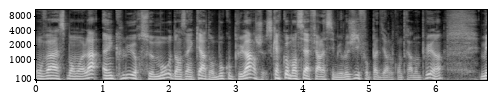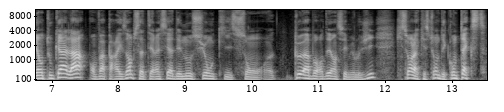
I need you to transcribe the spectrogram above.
on va à ce moment-là inclure ce mot dans un cadre beaucoup plus large, ce qu'a commencé à faire la sémiologie, il ne faut pas dire le contraire non plus. Hein. Mais en tout cas, là, on va par exemple s'intéresser à des notions qui sont euh, peu abordées en sémiologie, qui sont la question des contextes.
